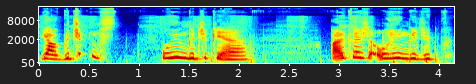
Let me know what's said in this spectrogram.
Ya gıcık mısın? Oyun gıcık ya. Arkadaşlar oyun gıcık.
